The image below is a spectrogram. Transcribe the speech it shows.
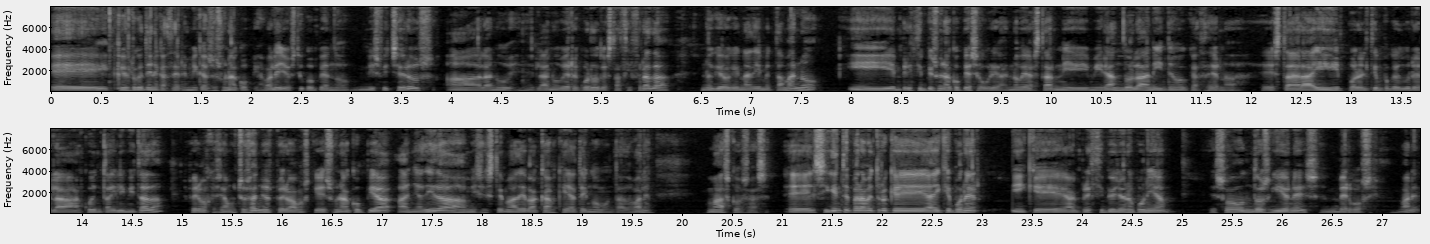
eh, qué es lo que tiene que hacer. En mi caso es una copia, ¿vale? Yo estoy copiando mis ficheros a la nube. La nube recuerdo que está cifrada, no quiero que nadie meta mano y en principio es una copia de seguridad. No voy a estar ni mirándola ni tengo que hacer nada. Estará ahí por el tiempo que dure la cuenta ilimitada. Esperemos que sea muchos años, pero vamos, que es una copia añadida a mi sistema de backup que ya tengo montado, ¿vale? Más cosas. El siguiente parámetro que hay que poner y que al principio yo no ponía son dos guiones verbose, ¿vale?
